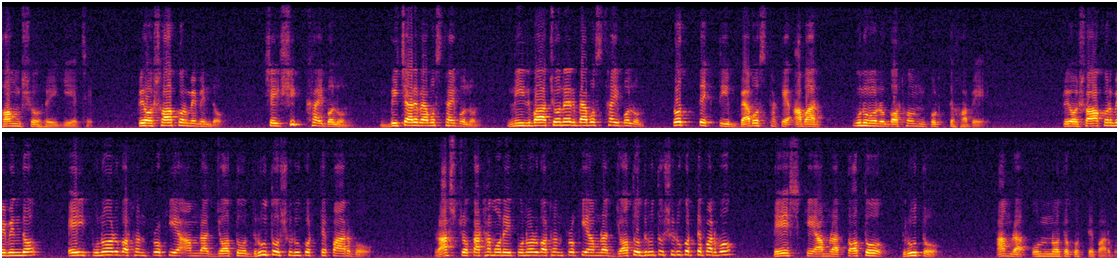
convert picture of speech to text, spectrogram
ধ্বংস হয়ে গিয়েছে। প্রিয় সহকর্মীবৃন্দ, সেই শিক্ষায় বলুন, বিচার ব্যবস্থায় বলুন, নির্বাচনের ব্যবস্থায় বলুন, প্রত্যেকটি ব্যবস্থাকে আবার পুনর্গঠন করতে হবে। প্রিয় সহকর্মীবৃন্দ এই পুনর্গঠন প্রক্রিয়া আমরা যত দ্রুত শুরু করতে পারব, রাষ্ট্র কাঠামোর এই পুনর্গঠন প্রক্রিয়া আমরা যত দ্রুত শুরু করতে পারব, দেশকে আমরা তত দ্রুত আমরা উন্নত করতে পারব।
